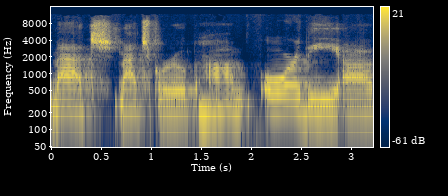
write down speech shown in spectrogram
Match, Match Group, mm-hmm. um, or the uh,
